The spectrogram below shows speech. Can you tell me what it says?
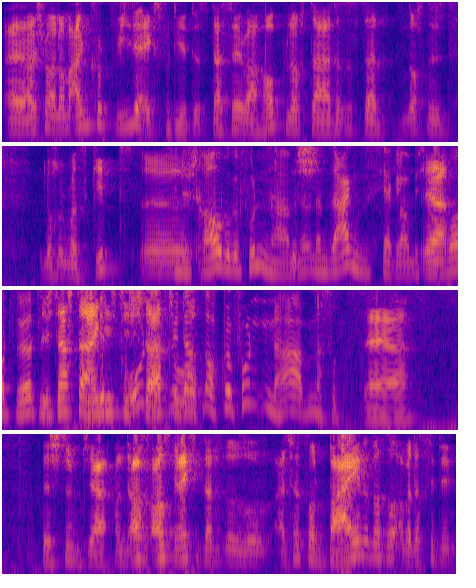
äh, habe ich mir auch nochmal angeguckt, wie der explodiert ist, dass er überhaupt noch da, dass es da noch, eine, noch irgendwas gibt. Dass sie Äh, eine Schraube gefunden haben. Ne? Und dann sagen sie es ja, glaube ich, Ja. wortwörtlich. Ich dachte eigentlich, die froh, dass wir Statue- das noch gefunden haben. Achso, ja, ja. Das stimmt, ja. Und auch ausgerechnet dann so, anstatt so ein Bein oder so, aber dass sie den,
